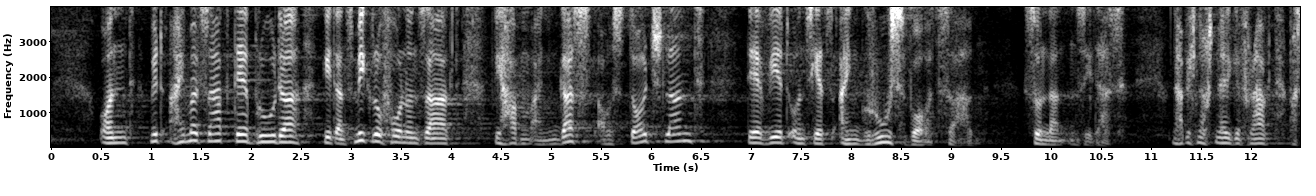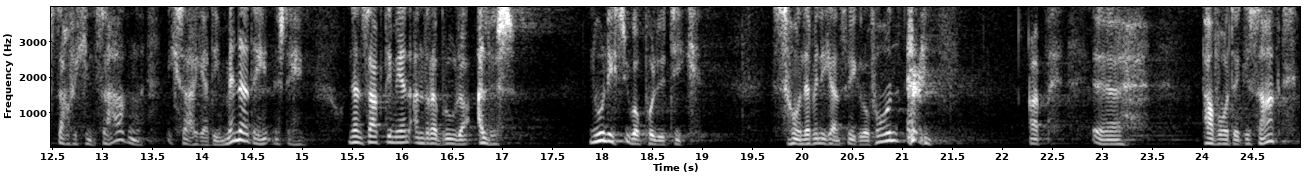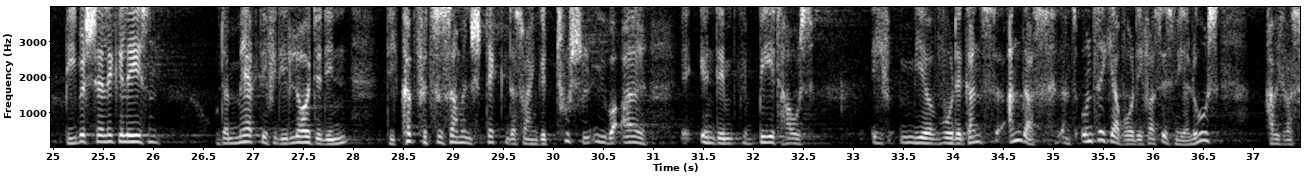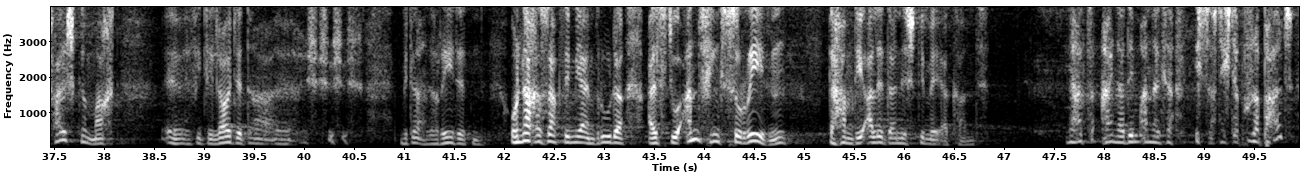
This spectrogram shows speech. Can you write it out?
Und mit einmal sagt der Bruder, geht ans Mikrofon und sagt, wir haben einen Gast aus Deutschland, der wird uns jetzt ein Grußwort sagen. So nannten sie das. Und da habe ich noch schnell gefragt, was darf ich Ihnen sagen? Ich sage ja, die Männer da hinten stehen. Und dann sagte mir ein anderer Bruder, alles, nur nichts über Politik. So, und da bin ich ans Mikrofon, habe äh, paar Worte gesagt, Bibelstelle gelesen und dann merkte ich, wie die Leute die, die Köpfe zusammensteckten. Das war ein Getuschel überall in dem Gebethaus. Ich, mir wurde ganz anders, ganz unsicher wurde ich, was ist denn hier los? Habe ich was falsch gemacht? Äh, wie die Leute da äh, miteinander redeten. Und nachher sagte mir ein Bruder, als du anfingst zu reden, da haben die alle deine Stimme erkannt. Da hat einer dem anderen gesagt, ist das nicht der Bruder Pals?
